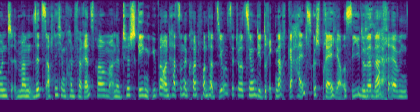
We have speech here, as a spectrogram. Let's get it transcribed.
und man sitzt auch nicht im Konferenzraum an einem Tisch gegenüber und hat so eine Konfrontationssituation, die direkt nach Gehaltsgespräch aussieht oder nach ja. ähm,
